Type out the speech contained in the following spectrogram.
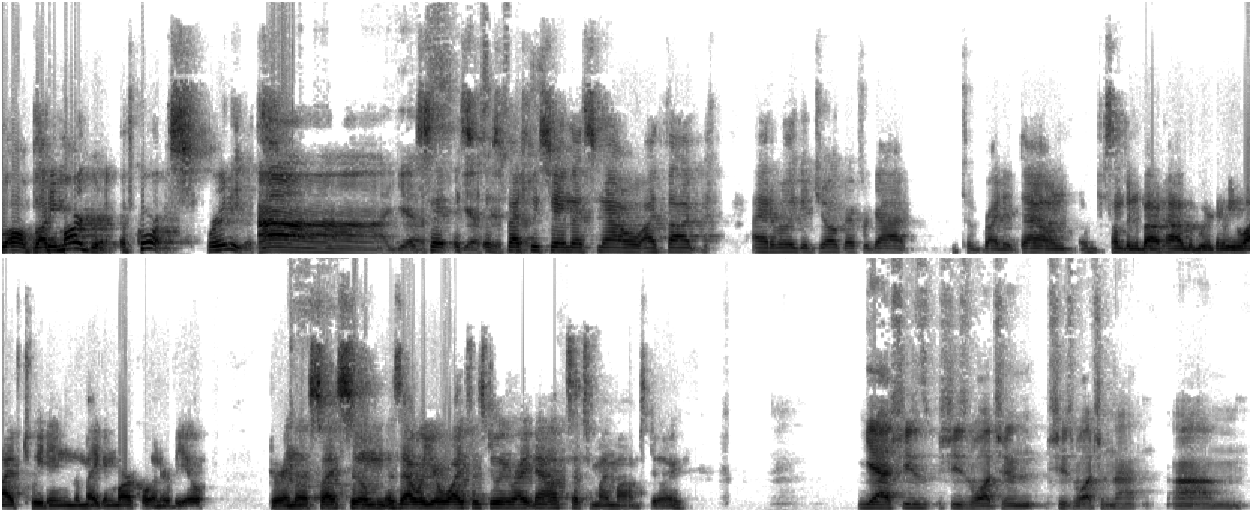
oh, Bloody Margaret? Of course, we're idiots. Ah, yes, Say- yes, yes, especially yes. saying this now. I thought I had a really good joke. I forgot to write it down. Something about how we we're going to be live tweeting the Meghan Markle interview during this. I assume is that what your wife is doing right now? that's what my mom's doing. Yeah, she's she's watching she's watching that. Um,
